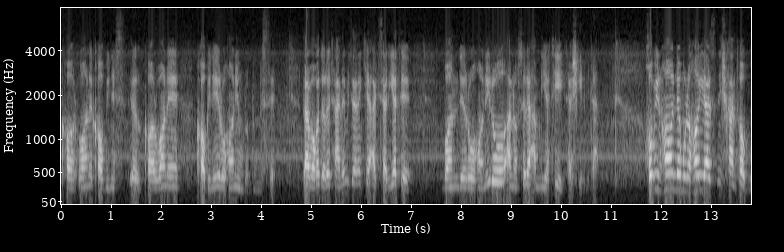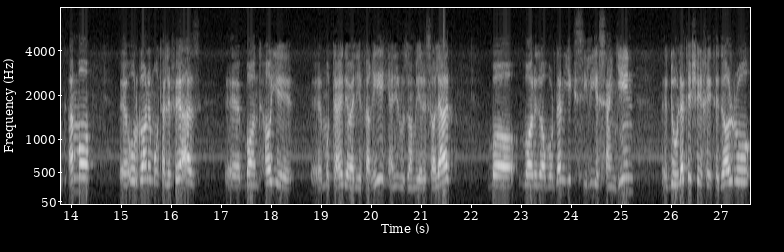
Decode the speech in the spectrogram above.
کاروان کابینه, کاروان کابینه روحانی اون رو دونسته. در واقع داره تنه می‌زنه که اکثریت باند روحانی رو عناصر امنیتی تشکیل میدن. خب اینها نمونه هایی از نیشخندها بود. اما ارگان مختلفه از باندهای متحد ولی فقیه یعنی روزنامه رسالت با وارد آوردن یک سیلی سنگین دولت شیخ اعتدال رو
